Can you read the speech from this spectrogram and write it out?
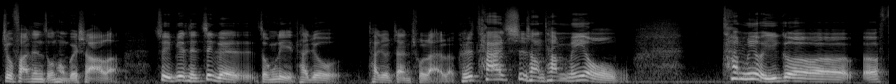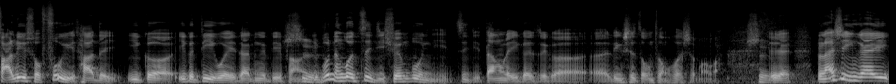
就发生总统被杀了，所以变成这个总理他就他就站出来了。可是他事实上他没有，他没有一个呃法律所赋予他的一个一个地位在那个地方，你不能够自己宣布你自己当了一个这个呃临时总统或什么嘛，对不对？本来是应该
